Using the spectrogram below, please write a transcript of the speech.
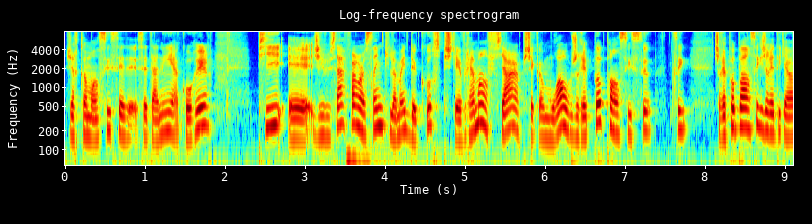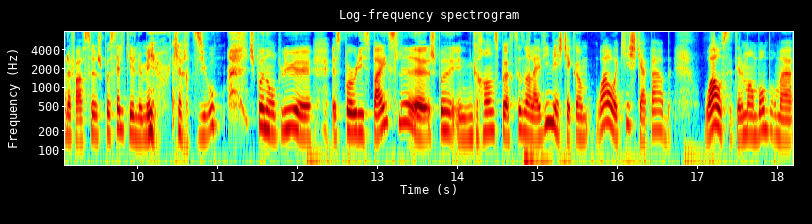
J'ai recommencé cette année à courir. Puis euh, j'ai réussi à faire un 5 km de course, puis j'étais vraiment fière, puis j'étais comme waouh, j'aurais pas pensé ça, tu sais. J'aurais pas pensé que j'aurais été capable de faire ça. Je suis pas celle qui a le meilleur cardio. Je suis pas non plus euh, sporty spice là, je suis pas une grande sportive dans la vie, mais j'étais comme waouh, OK, je suis capable. Waouh, c'est tellement bon pour ma,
